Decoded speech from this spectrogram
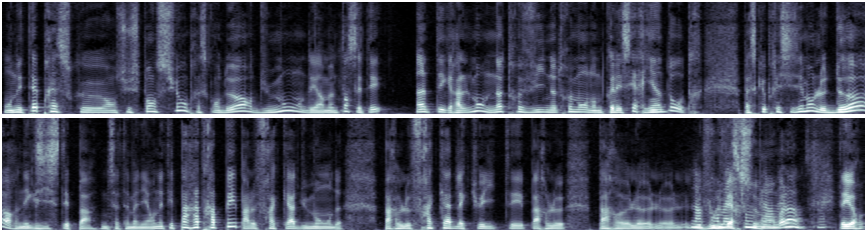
on était presque en suspension, presque en dehors du monde, et en même temps c'était intégralement notre vie, notre monde. On ne connaissait rien d'autre. Parce que précisément, le dehors n'existait pas, d'une certaine manière. On n'était pas rattrapé par le fracas du monde, par le fracas de l'actualité, par le, par euh, le, le, bouleversement. Voilà. D'ailleurs,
